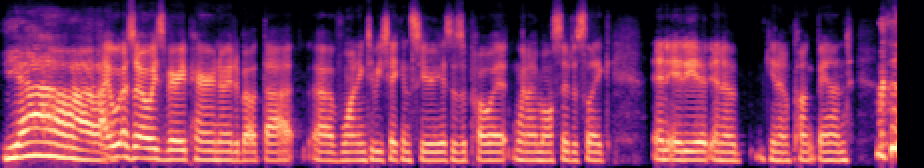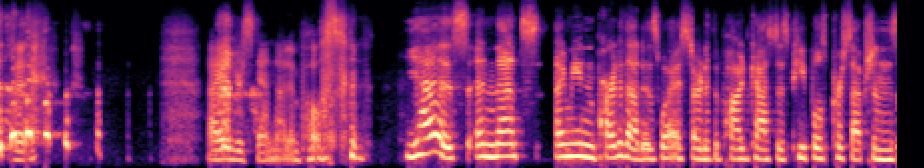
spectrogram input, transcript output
Yeah. I was always very paranoid about that of wanting to be taken serious as a poet when I'm also just like an idiot in a, you know, punk band. I understand that impulse. Yes. And that's, I mean, part of that is why I started the podcast is people's perceptions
